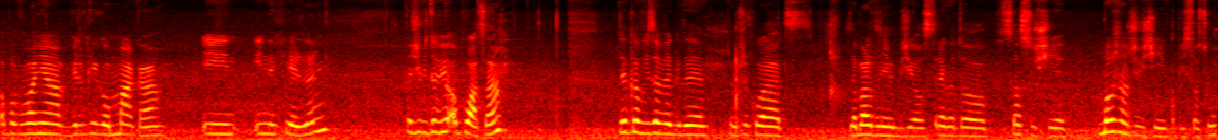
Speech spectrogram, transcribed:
opakowania wielkiego maka i innych jedzeń. To się widzowie opłaca. Tylko widzowie, gdy na przykład za bardzo nie lubicie ostrego, to sosu się... Można oczywiście nie kupić sosu.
